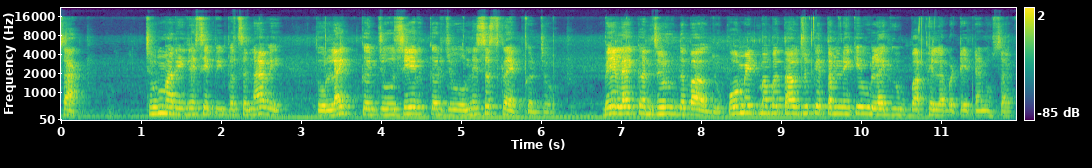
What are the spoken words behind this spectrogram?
શાક. જો મારી રેસીપી પસંદ આવે તો લાઈક કરજો, શેર કરજો અને સબસ્ક્રાઈબ કરજો. બે લાઇકન જરૂર દબાવજો. કોમેન્ટમાં બતાવજો કે તમને કેવું લાગ્યું બાફેલા બટેટાનું શાક.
